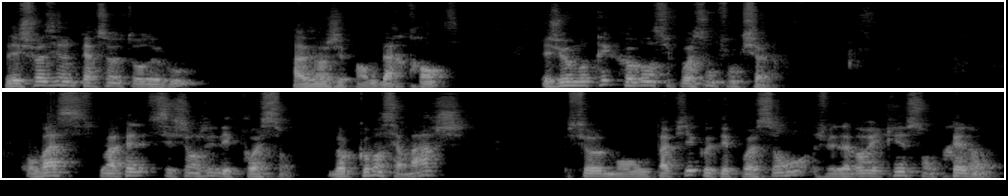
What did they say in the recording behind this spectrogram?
Vous allez choisir une personne autour de vous. Par exemple, je vais prendre Bertrand et je vais vous montrer comment ces poissons fonctionnent. On va, ce qu'on appelle, s'échanger des poissons. Donc, comment ça marche? Sur mon papier côté poisson, je vais d'abord écrire son prénom.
